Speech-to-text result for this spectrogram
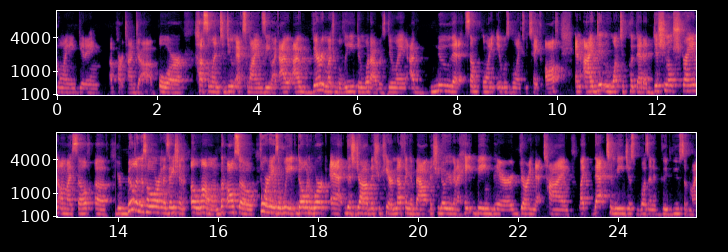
going and getting doing a part-time job or hustling to do X, Y, and Z. Like I, I very much believed in what I was doing. I knew that at some point it was going to take off. And I didn't want to put that additional strain on myself of you're building this whole organization alone, but also four days a week, go and work at this job that you care nothing about, that you know you're gonna hate being there during that time. Like that to me just wasn't a good use of my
